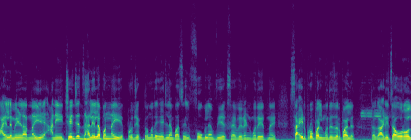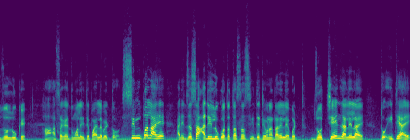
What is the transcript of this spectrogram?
पाहायला मिळणार नाही आहे आणि चेंजेस झालेला पण नाही आहे प्रोजेक्टरमध्ये हेडलॅम्प असेल fog lamp V X I व्हेरियंटमध्ये येत नाही. साईड प्रोफाईलमध्ये जर पाहिलं तर गाडीचा ओव्हरऑल जो लुक आहे हा असं काय तुम्हाला इथे पाहायला भेटतो. सिंपल आहे आणि जसा आधी लुक होता तसंच इथे ठेवण्यात आलेलं आहे. बट जो चेंज झालेला आहे तो इथे आहे.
